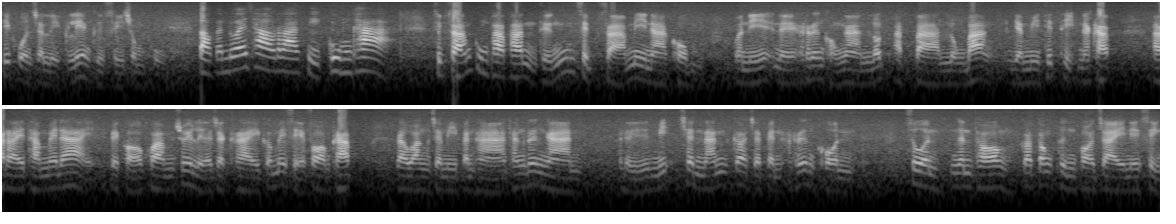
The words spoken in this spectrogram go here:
ที่ควรจะหลีกเลี่ยงคือสีชมพู ต่อกันด้วยชาวราศีกุมค่ะ 13 กุมภาพันธ์ถึง 13 มีนาคม วันนี้ในเรื่องของงานลดอัตราลงบ้าง อย่ามีทิฏฐินะครับ อะไรทำไม่ได้ ไปขอความช่วยเหลือจากใครก็ไม่เสียฟอร์มครับ ระวังจะมีปัญหาทั้งเรื่องงาน หรือมิเช่นนั้นก็จะเป็นเรื่องคน ส่วนเงินทองก็ต้องพึงพอใจในสิ่ง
